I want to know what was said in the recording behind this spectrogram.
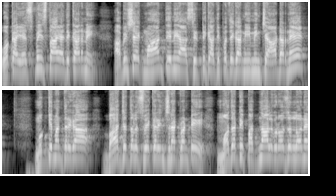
ఒక ఎస్పీ స్థాయి అధికారిని అభిషేక్ మహాంతిని ఆ సిట్టికి అధిపతిగా నియమించే ఆర్డర్నే ముఖ్యమంత్రిగా బాధ్యతలు స్వీకరించినటువంటి మొదటి పద్నాలుగు రోజుల్లోనే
